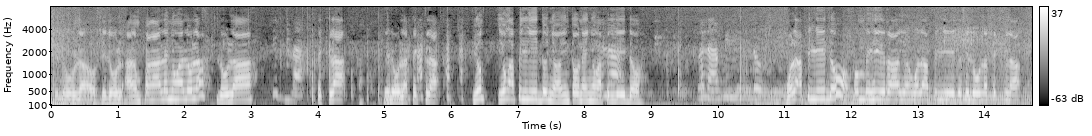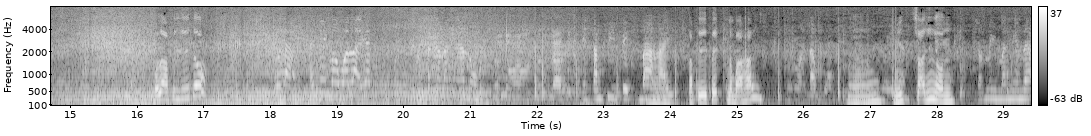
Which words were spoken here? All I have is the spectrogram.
Si Lola, oh, si Lola. Anong pangalan nyo nga, Lola? Lola Tigla. Tekla. Si Lola Tekla. Yung, yung apelyido nyo, yung tunay nyong apelyido. Wala, pinito. Wala apelyido. Pambihira yan. Wala apelyido si Lola Tekla. Wala apelyido. Wala. Hindi, mawala yan. Basta lang ano. Itang pipit bahay. Tapipik na bahay. Oo, alam mo. Hmm. Saan yun? Sa may Manila.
